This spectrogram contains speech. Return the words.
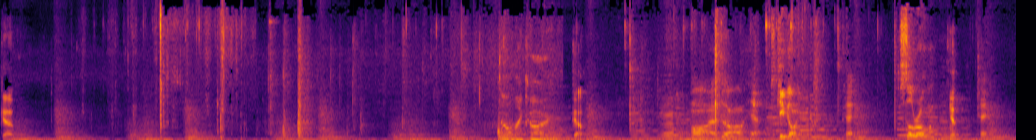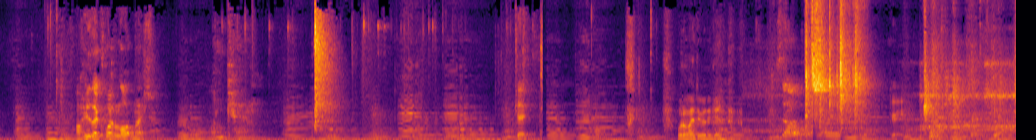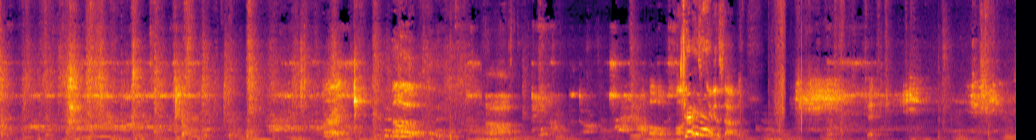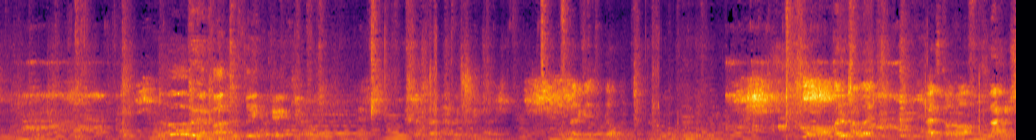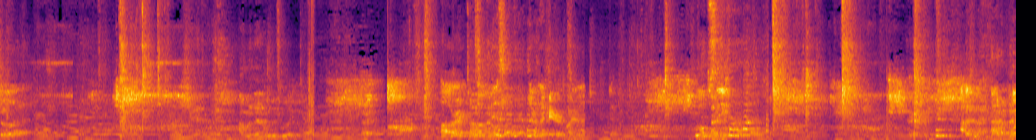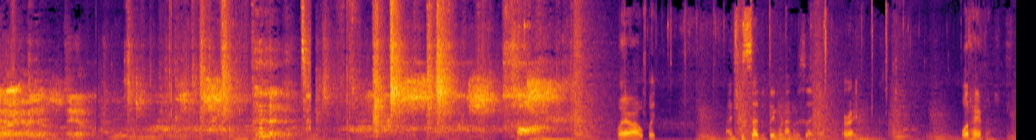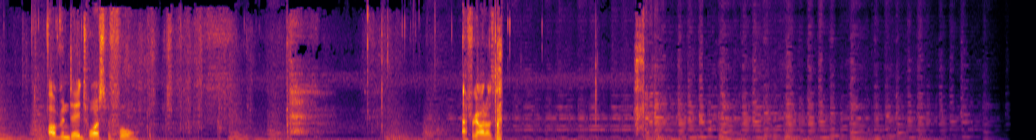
Go. No, my car. Go. Oh, I do uh, yeah. Just keep going. Okay. Still rolling? Yep. Okay. I hear that quite a lot, mate. I don't care. Okay. What am I doing again? So, Great. Alright. Ah. Oh, hold on. You can stop it. Okay. No, I got caught in the thing. Okay, keep going. Just like that now. It's getting better. Better get going. Oh, there's my leg. That's cut off. I'm not gonna show that. Oh shit. I'm gonna, I'm gonna do like a back. Alright. Alright, come on, miss. There's a hair in my eye. Oopsie. I don't, I I don't know, know. I know, I know. I know. Where are wait? I just said the thing we're not gonna say. All right. What happened? I've been dead twice before. I forgot what I was.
